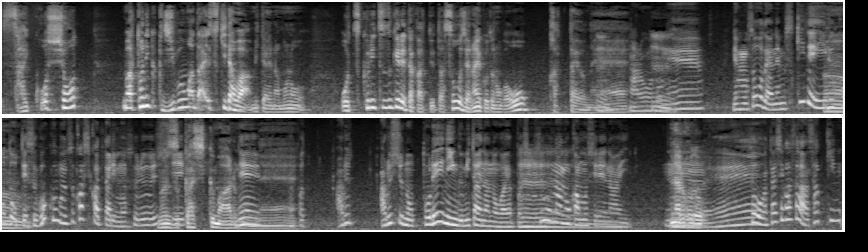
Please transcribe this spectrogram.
最高っしょ？まあとにかく自分は大好きだわみたいなものを作り続けれたかって言ったらそうじゃないことの方が多かったよね、なるほどね、でもそうだよね。好きでいることってすごく難しかったりもするし、難しくもあるもんね。ね。やっぱあるある種のトレーニングみたいなのがやっぱ必要なのかもしれない、なるほど。そう私がささっき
